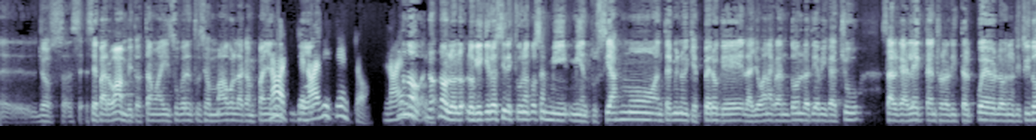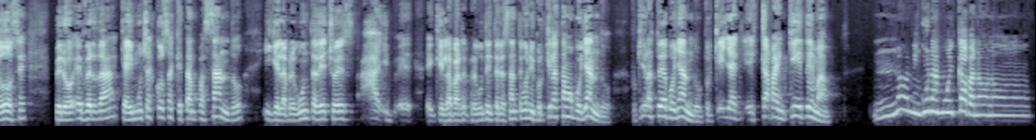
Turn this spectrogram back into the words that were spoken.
eh, yo separo ámbitos, estamos ahí súper entusiasmados con la campaña. No, que no es distinto. No, no, no, lo, que quiero decir es que una cosa es mi, mi entusiasmo en términos de que espero que la Giovanna Grandón, la tía Pikachu, salga electa dentro de la lista del pueblo en el distrito 12, pero es verdad que hay muchas cosas que están pasando y que la pregunta de hecho es, ay, eh, que la pregunta interesante, bueno, ¿y por qué la estamos apoyando? ¿Por qué yo la estoy apoyando? ¿Por qué ella escapa en qué tema? No, ninguna es muy capa, no, no.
